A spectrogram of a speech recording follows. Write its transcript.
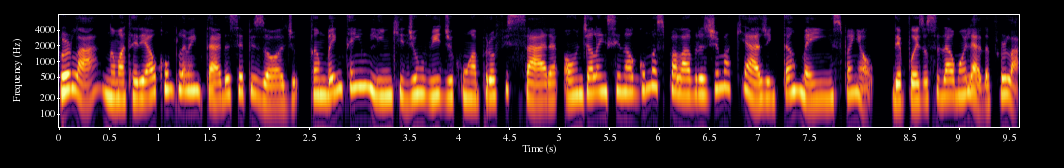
Por lá, no material complementar desse episódio, também tem um link de um vídeo com a prof. Sara, onde ela ensina algumas palavras de maquiagem também em espanhol. Depois você dá uma olhada por lá.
